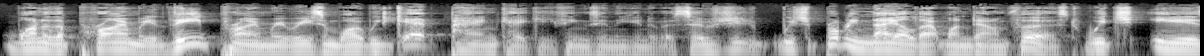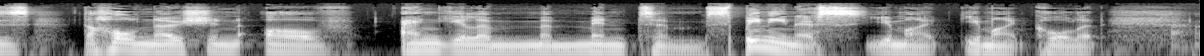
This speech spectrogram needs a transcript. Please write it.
one of the primary, the primary reason why we get pancakey things in the universe. So we should, we should probably nail that one down first, which is the whole notion of angular momentum, spinniness, you might you might call it. What do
